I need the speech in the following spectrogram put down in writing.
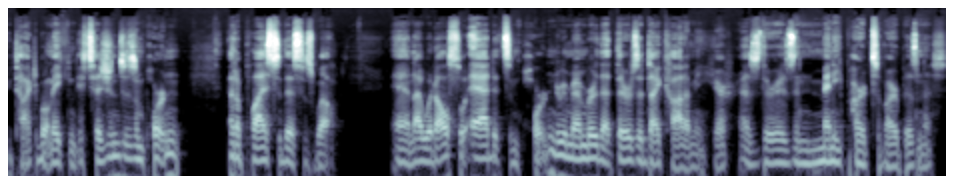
We talked about making decisions is important. That applies to this as well. And I would also add it's important to remember that there's a dichotomy here, as there is in many parts of our business.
